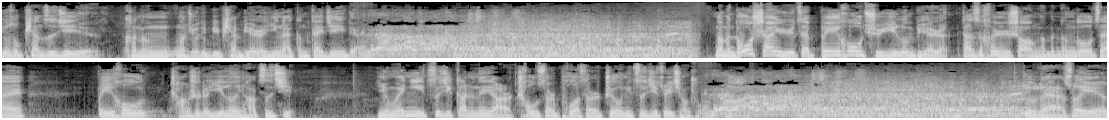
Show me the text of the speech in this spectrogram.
有时候骗自己，可能我觉得比骗别人应该更带劲一点。我们都善于在背后去议论别人，但是很少我们能够在背后尝试着议论一下自己，因为你自己干的那点丑事儿、破事儿，只有你自己最清楚，是吧？对不对？所以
